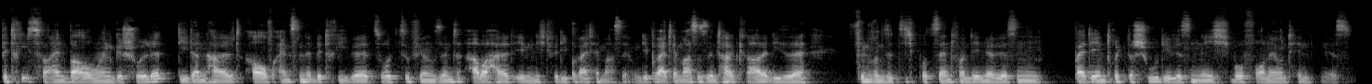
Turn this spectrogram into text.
Betriebsvereinbarungen geschuldet, die dann halt auf einzelne Betriebe zurückzuführen sind, aber halt eben nicht für die breite Masse. Und die breite Masse sind halt gerade diese 75 Prozent, von denen wir wissen, bei denen drückt der Schuh, die wissen nicht, wo vorne und hinten ist.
